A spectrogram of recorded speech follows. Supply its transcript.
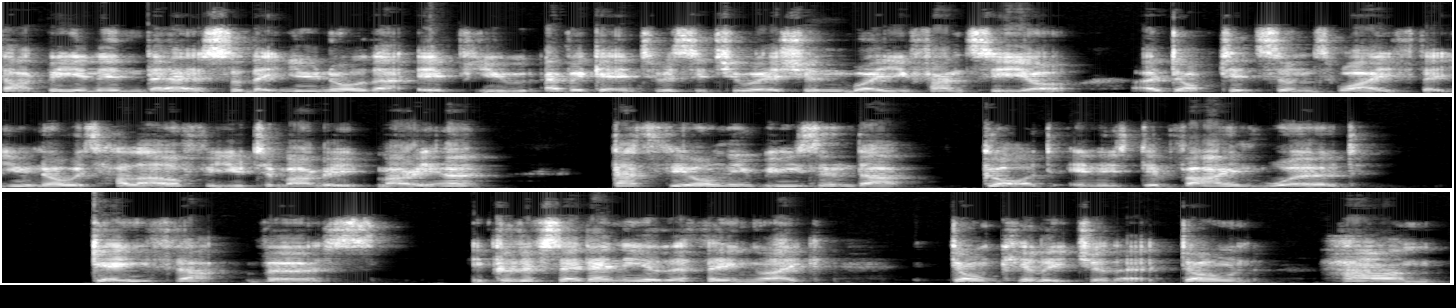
that being in there so that you know that if you ever get into a situation where you fancy your adopted son's wife that you know it's halal for you to marry marry her? That's the only reason that god in his divine word gave that verse. He could have said any other thing like don't kill each other. Don't harm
